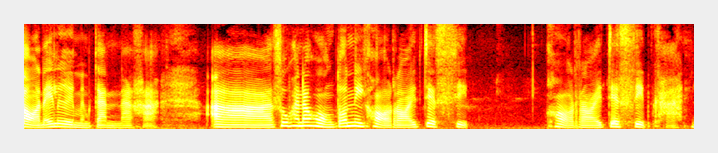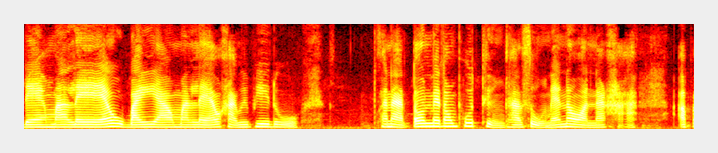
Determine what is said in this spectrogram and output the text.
ต่อได้เลยเหมือนกันนะคะสุพรรณหงส์ต้นนี้ขอร้อยเจ็ดสิบขอร้อยเจ็ดสิบค่ะ แดงมาแล้วใบยาวมาแล้วค่ะพี่พี่ๆดู ขนาดต้นไม่ต้องพูดถึงค่ะสูงแน่นอนนะคะ เอาไป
